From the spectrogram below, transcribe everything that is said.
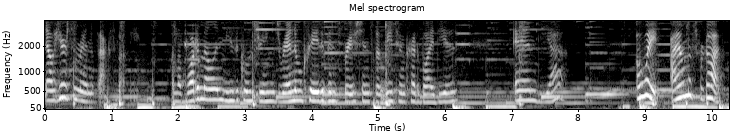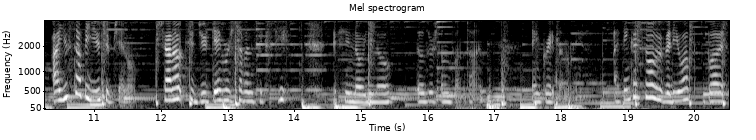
Now, here are some random facts about me. I love watermelon, musicals, dreams, random creative inspirations that lead to incredible ideas, and yeah. Oh wait, I almost forgot. I used to have a YouTube channel. Shout out to JudeGamer760. if you know, you know. Those were some fun times and great memories. I think I still have a video up, but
